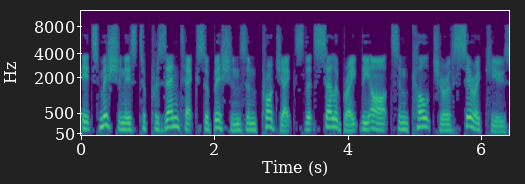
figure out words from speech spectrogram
Its mission is to present exhibitions and projects that celebrate the arts and culture of Syracuse,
